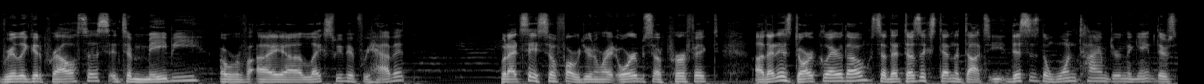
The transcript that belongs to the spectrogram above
Really good paralysis into maybe a, a uh, leg sweep if we have it. But I'd say so far we're doing the right. Orbs are perfect. Uh, that is Dark Glare though, so that does extend the dots. This is the one time during the game. There's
